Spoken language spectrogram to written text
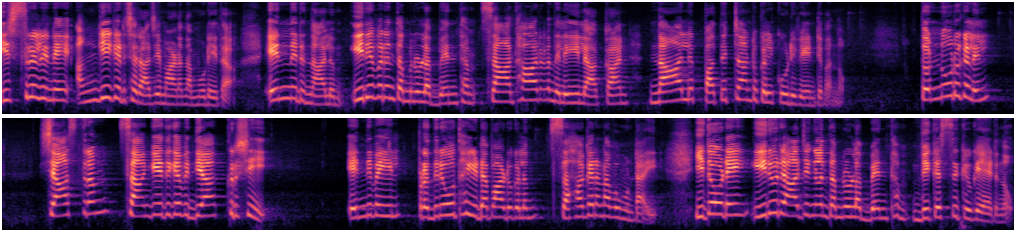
ഇസ്രയേലിനെ അംഗീകരിച്ച രാജ്യമാണ് നമ്മുടേത്. എന്നിരുന്നാലും ഇരുവരും തമ്മിലുള്ള ബന്ധം സാധാരണ നിലയിലാക്കാൻ നാല് പതിറ്റാണ്ടുകൾ കൂടി വേണ്ടി വന്നു. തൊണ്ണൂറുകളിൽ ശാസ്ത്രം സാങ്കേതികവിദ്യ കൃഷി എന്നിവയിൽ പ്രതിരോധ ഇടപാടുകളും സഹകരണവും ഉണ്ടായി. ഇതോടെ ഇരു രാജ്യങ്ങളും തമ്മിലുള്ള ബന്ധം വികസിക്കുകയായിരുന്നു.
